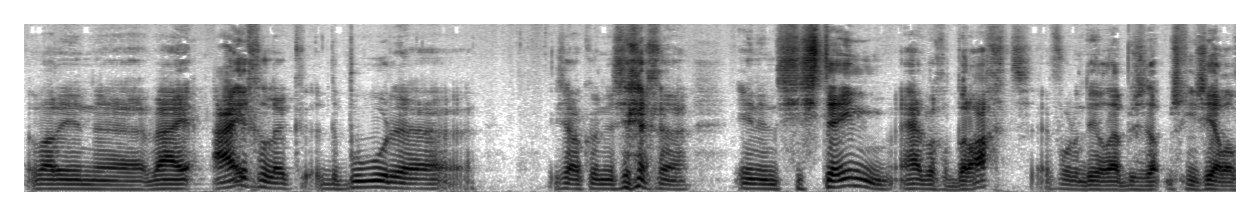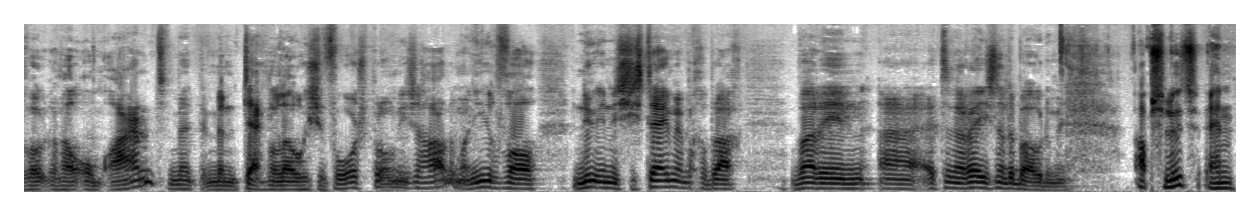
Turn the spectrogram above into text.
Waarin eh, wij eigenlijk de boeren, je zou kunnen zeggen, in een systeem hebben gebracht. En voor een deel hebben ze dat misschien zelf ook nog wel omarmd. Met, met een technologische voorsprong die ze hadden. Maar in ieder geval nu in een systeem hebben gebracht waarin uh, het een race naar de bodem is. Absoluut. En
